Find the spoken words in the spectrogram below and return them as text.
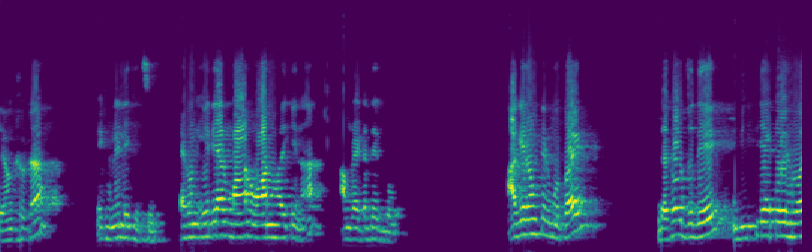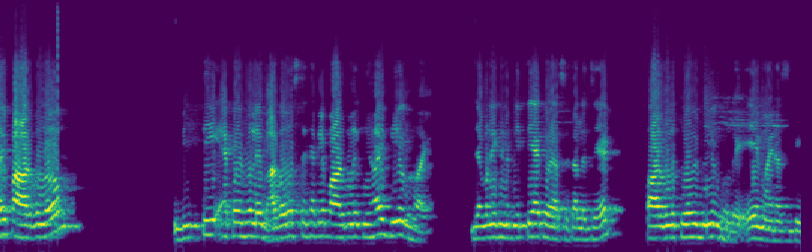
এই অংশটা এখানে লিখেছি। এখন এরিয়ার মান ওয়ান হয় কিনা আমরা এটা দেখব। আগের অঙ্কের মতোই, দেখো যদি বৃত্তি একই হয় পাওয়ারগুলো বৃত্তি একই হলে ভাগ অবস্থায় থাকলে পাওয়ারগুলো কি হয়? বিয়োগ হয়। যেমন এখানে বৃত্তি একই আছে, তাহলে জেড পাওয়ারগুলো কি হবে বিয়োগ হবে? এ মাইনাস বি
